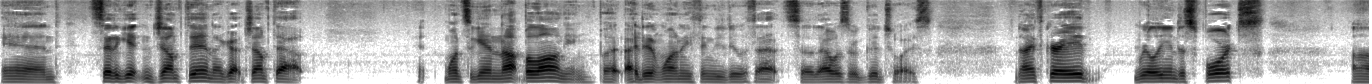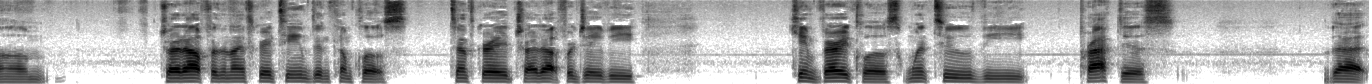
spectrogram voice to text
and Instead of getting jumped in, I got jumped out. Once again, not belonging, but I didn't want anything to do with that. So that was a good choice. Ninth grade, really into sports. Um, tried out for the ninth grade team, didn't come close. Tenth grade, tried out for JV, came very close. Went to the practice that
